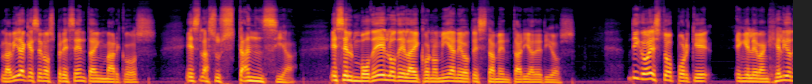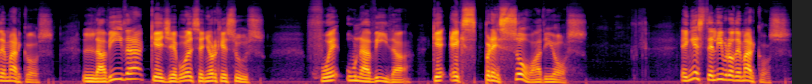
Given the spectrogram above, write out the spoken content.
la vida que se nos presenta en Marcos es la sustancia, es el modelo de la economía neotestamentaria de Dios. Digo esto porque en el Evangelio de Marcos, la vida que llevó el Señor Jesús fue una vida que expresó a Dios. En este libro de Marcos,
